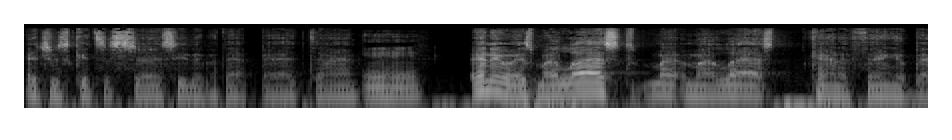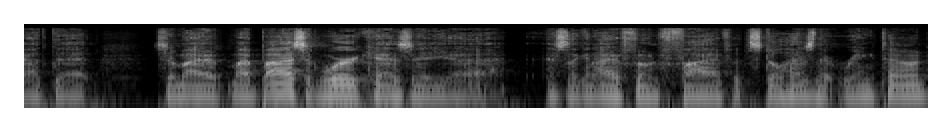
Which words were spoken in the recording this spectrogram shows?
it just gets associated with that bad time. Mm-hmm. Anyways, my last my, my last kind of thing about that. So my my boss at work has a uh, has like an iPhone five that still has that ringtone,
